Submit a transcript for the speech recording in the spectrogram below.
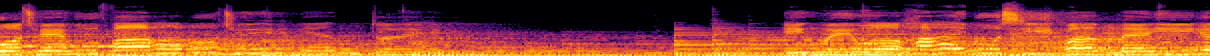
我却无法不去面对，因为我还不习惯没有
